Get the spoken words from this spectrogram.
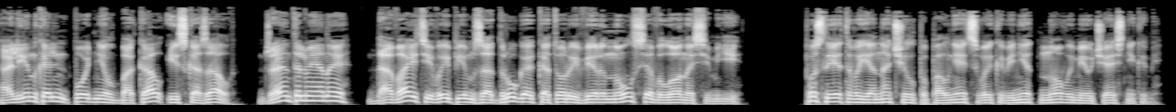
а Линкольн поднял бокал и сказал, «Джентльмены, давайте выпьем за друга, который вернулся в лоно семьи». После этого я начал пополнять свой кабинет новыми участниками,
